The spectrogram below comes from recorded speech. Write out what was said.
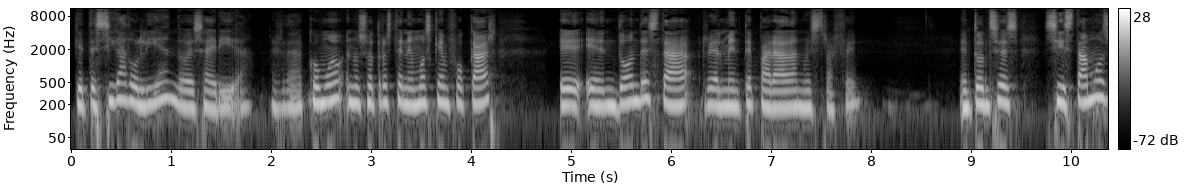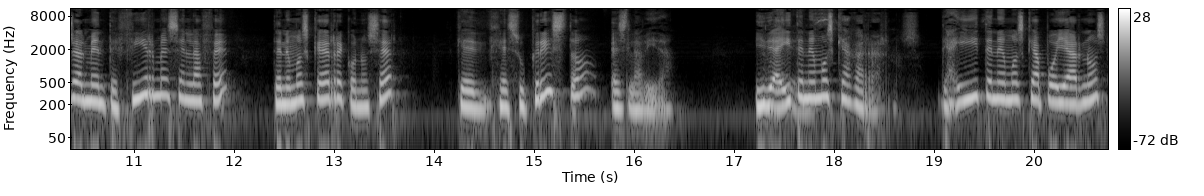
que te siga doliendo esa herida, ¿verdad? Cómo nosotros tenemos que enfocar eh, en dónde está realmente parada nuestra fe. Entonces, si estamos realmente firmes en la fe, tenemos que reconocer que Jesucristo es la vida. Y de ahí tenemos que agarrarnos. De ahí tenemos que apoyarnos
